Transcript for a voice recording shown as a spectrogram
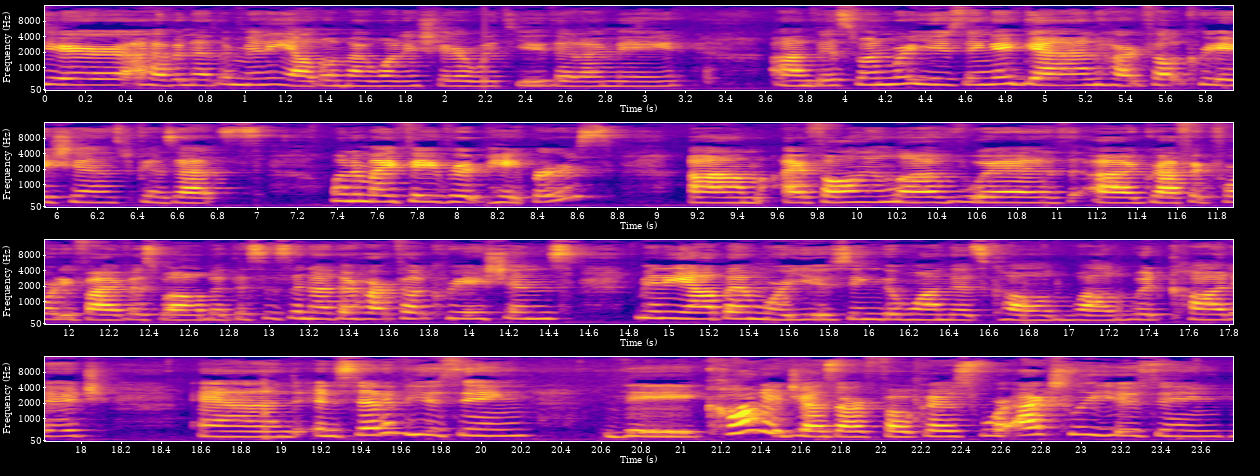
here. I have another mini album I want to share with you that I made. Um, this one we're using again, Heartfelt Creations, because that's one of my favorite papers. Um, I've fallen in love with uh, Graphic 45 as well, but this is another Heartfelt Creations mini album. We're using the one that's called Wildwood Cottage. And instead of using the cottage as our focus, we're actually using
